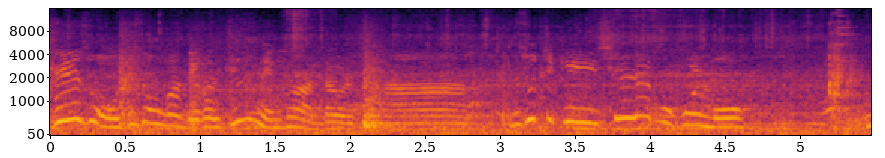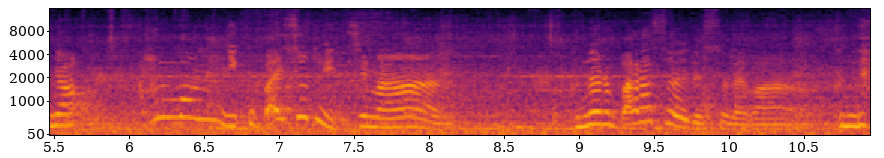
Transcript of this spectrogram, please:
계속 어디선가 내가 계속 냄새가 난다 그랬잖아. 근데 솔직히 실내 복을 뭐 그냥 한 번 입고 빨 수도 있지만 그날은 빨았어야 됐어 내가. 근데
